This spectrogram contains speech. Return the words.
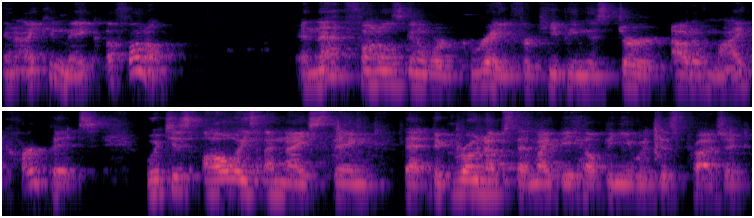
and I can make a funnel. And that funnel is going to work great for keeping this dirt out of my carpet, which is always a nice thing that the grown-ups that might be helping you with this project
